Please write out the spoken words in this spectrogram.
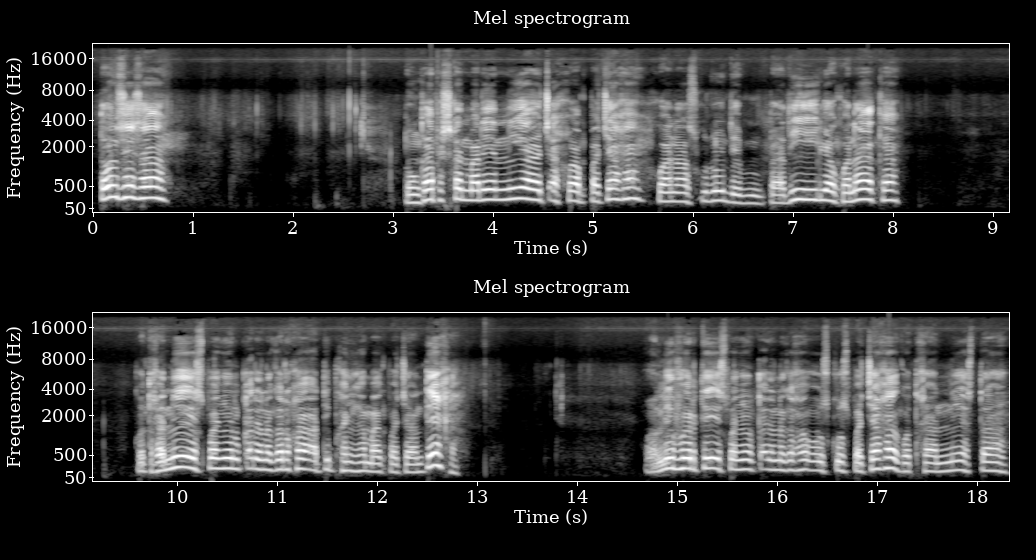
Entonces, ah, a Tuncapesh Jan María Chajua Pachaja, Juan de Padilla, Juanaca, Cotjani Español Caranacarja, Atip Janjamac Pachanteja. Oli fuerte español caranacaja oscus pachaja, cotjani hasta.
